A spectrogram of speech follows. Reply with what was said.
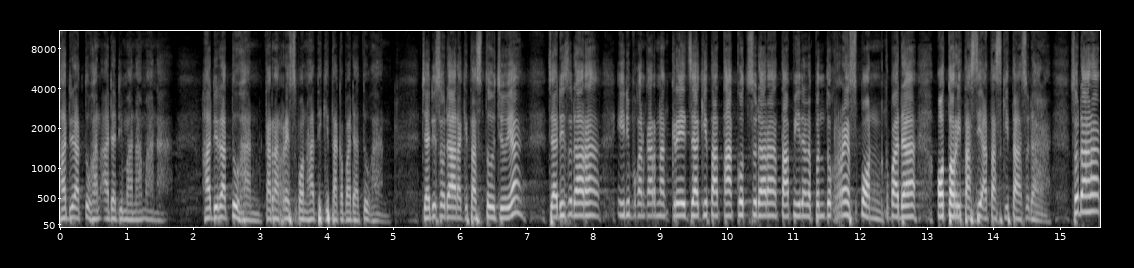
Hadirat Tuhan ada di mana-mana. Hadirat Tuhan karena respon hati kita kepada Tuhan. Jadi saudara kita setuju ya. Jadi saudara ini bukan karena gereja kita takut saudara. Tapi adalah bentuk respon kepada otoritas di atas kita saudara. Saudara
